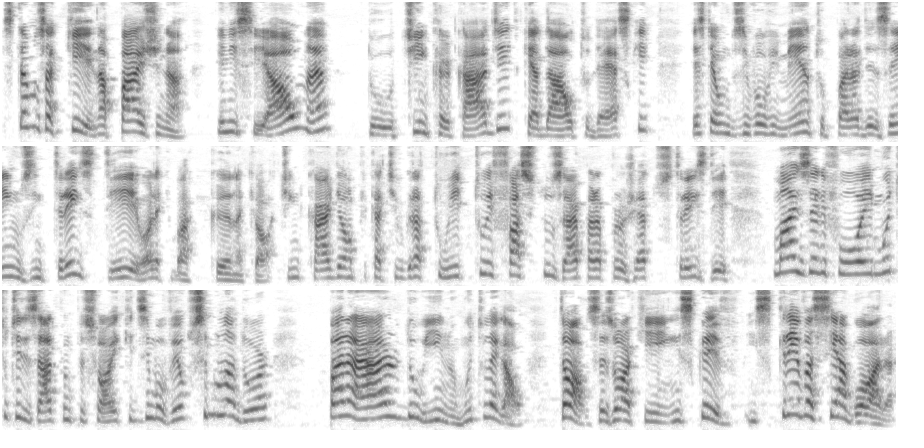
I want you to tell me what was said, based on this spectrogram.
Estamos aqui na página inicial né, do Tinkercad, que é da Autodesk. Este é um desenvolvimento para desenhos em 3D. Olha que bacana aqui. Ó. Tinkercad é um aplicativo gratuito e fácil de usar para projetos 3D. Mas ele foi muito utilizado por um pessoal que desenvolveu um simulador para Arduino. Muito legal. Então, vocês vão aqui em inscreva-se agora.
